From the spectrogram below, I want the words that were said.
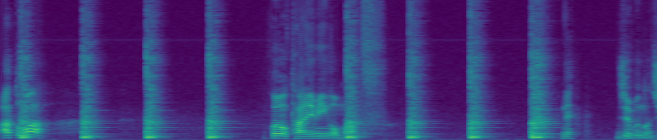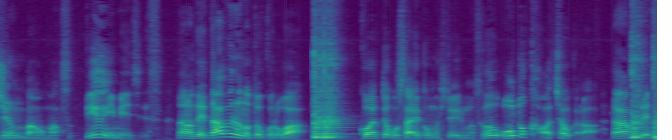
あとは、このタイミングを待つ。ね。自分の順番を待つっていうイメージです。なので、ダブルのところは、こうやって押さえ込む人いるんですけど、音変わっちゃうから、じゃなくて、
